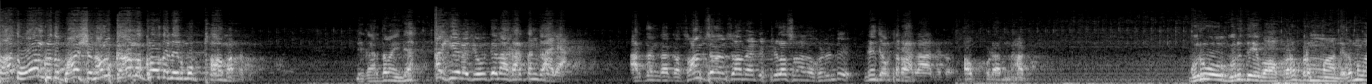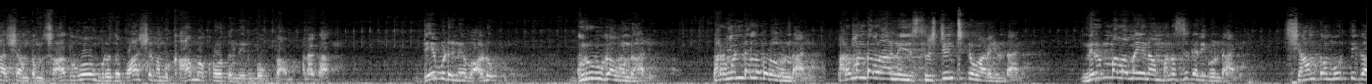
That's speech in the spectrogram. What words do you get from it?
సాధు ఓం మృదు భాషణం కామ క్రోధ నిర్ముక్తాం అన్నాడు. నీకు అర్థమైందా? అహీన చెబితే నాకు అర్థం కాలే. అర్థం కాక స్వామి స్వామి స్వామి అంటే పిల్ల స్వామి ఒకడుండి నేను చెప్తారా రా అన్నాడు. అప్పుడు అన్నాడు గురువు గురుదేవ పరబ్రహ్మ నిర్మలా శాంతం సాధువో మృదు పాషణము కామ క్రోధ నిర్ముక్తం అనగా దేవుడనేవాడు గురువుగా ఉండాలి పరమండలంలో ఉండాలి పరమండలాన్ని సృష్టించిన వాడి ఉండాలి నిర్మలమైన మనసు కలిగి ఉండాలి శాంతమూర్తిగా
